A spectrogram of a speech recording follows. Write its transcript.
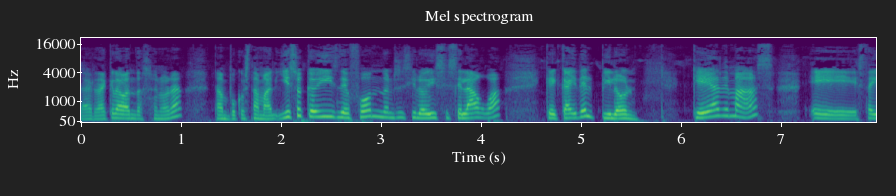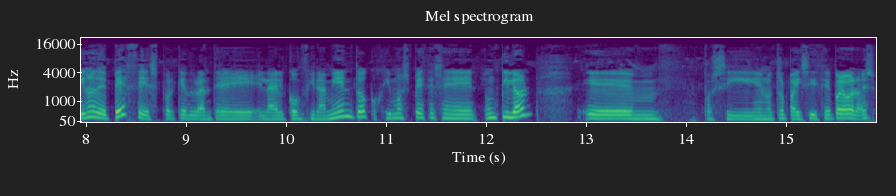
La verdad que la banda sonora tampoco está mal. Y eso que oís de fondo, no sé si lo oís, es el agua que cae del pilón que además eh, está lleno de peces, porque durante el confinamiento cogimos peces en un pilón, eh, por si en otro país se dice, pero bueno, es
